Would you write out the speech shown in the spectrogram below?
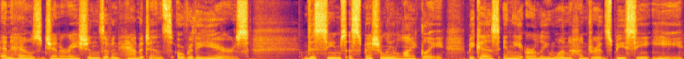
and housed generations of inhabitants over the years. This seems especially likely because in the early 100s BCE,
